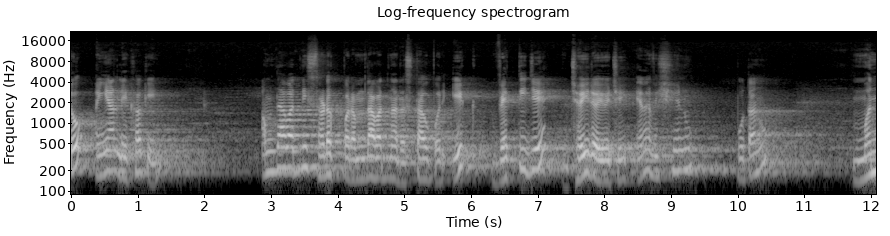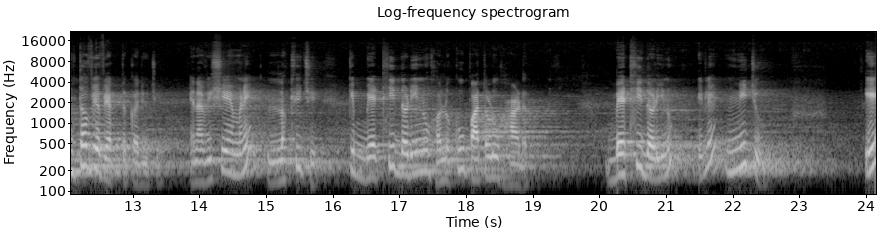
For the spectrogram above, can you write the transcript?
તો અહીંયા લેખકે અમદાવાદની સડક પર, અમદાવાદના રસ્તા ઉપર એક વ્યક્તિ જે જઈ રહ્યો છે, એના વિશેનું પોતાનું મંતવ્ય વ્યક્ત કર્યું છે. એના વિશે એમણે લખ્યું છે કે બેઠી દડીનું હલકું પાતળું હાડ, બેઠી દડીનું એટલે નીચું. એ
